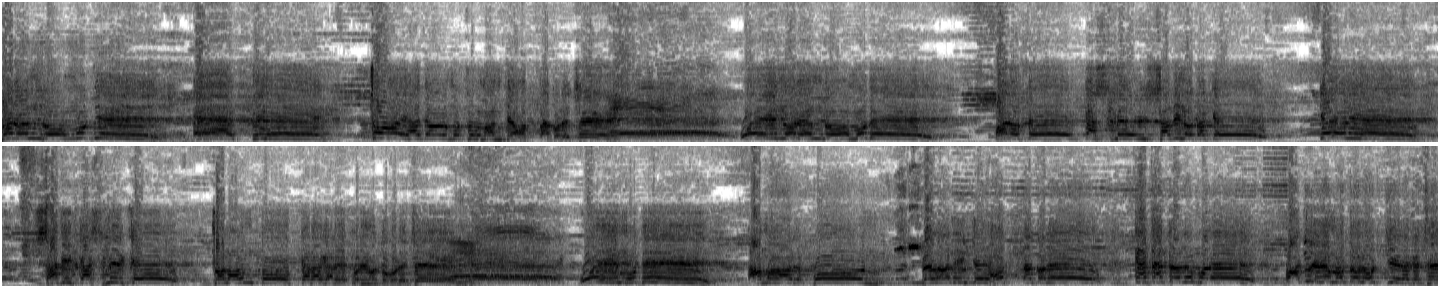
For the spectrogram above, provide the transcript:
নরেন্দ্র মোদী একদিনে ছয় মুসলমানকে হত্যা করেছে। ওই নরেন্দ্র মোদী ভারতের কাশ্মীর স্বাধীনতাকে কেড়ে নিয়ে সাদি কাশ্মীরকে চলন্ত কারাগারে পরিণত করেছে। ওই মোদী আমার বোন বেলানিকে হত্যা করে কাটাটার উপরে বাজুরের মতো লটকিয়ে রেখেছে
